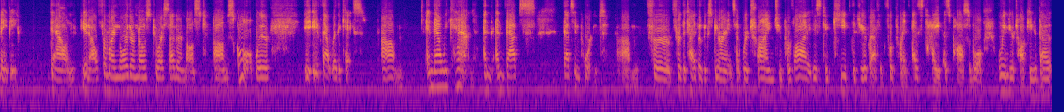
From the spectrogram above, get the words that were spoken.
maybe down, you know, from our northernmost to our southernmost um, school, where if that were the case, um, and now we can, and and that's that's important um, for for the type of experience that we're trying to provide is to keep the geographic footprint as tight as possible when you're talking about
